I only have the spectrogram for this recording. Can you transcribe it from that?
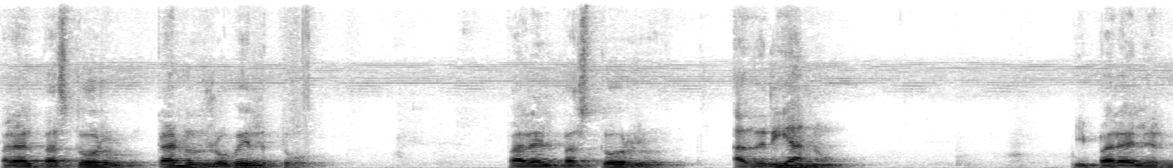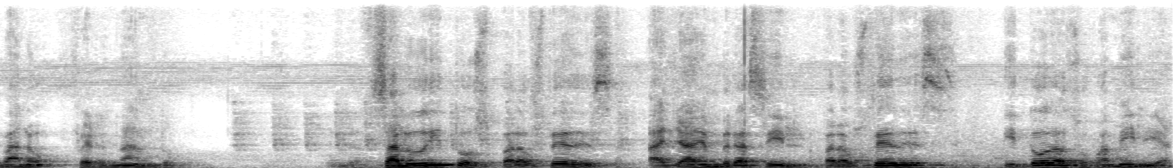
para el pastor Carlos Roberto, para el pastor Adriano y para el hermano Fernando. Saluditos para ustedes allá en Brasil, para ustedes y toda su familia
